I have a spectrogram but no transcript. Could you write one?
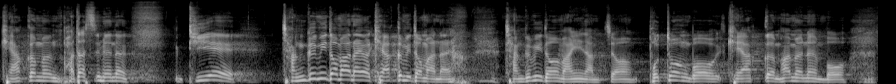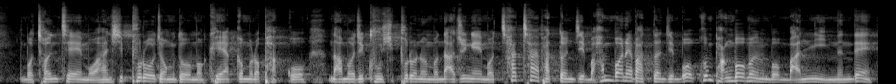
계약금은 받았으면은 뒤에 잔금이 더 많아요, 계약금이 더 많아요. 잔금이 더 많이 남죠. 보통 뭐 계약금 하면은 뭐 뭐 전체 뭐 한 10% 정도 뭐 계약금으로 받고 나머지 90%는 뭐 나중에 뭐 차차 받던지 뭐 한 번에 받던지 뭐 그런 방법은 뭐 많이 있는데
